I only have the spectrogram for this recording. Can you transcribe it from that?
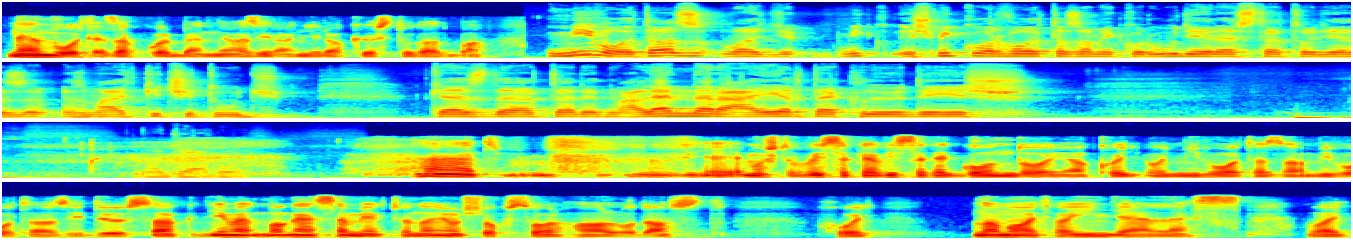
Nem volt ez akkor benne azért annyira a köztudatban. Mi volt az, vagy és mikor volt az, amikor úgy érezted, hogy ez, ez már egy kicsit úgy kezd el terjedni, már lenne rá érteklődés nagyjából? Hát, most vissza kell, vissza kell gondoljak, hogy, hogy mi, volt az a, mi volt az időszak. Nyilván magánszemélyektől nagyon sokszor hallod azt, hogy na majd, ha ingyen lesz, vagy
